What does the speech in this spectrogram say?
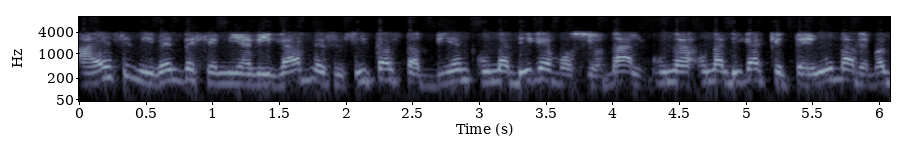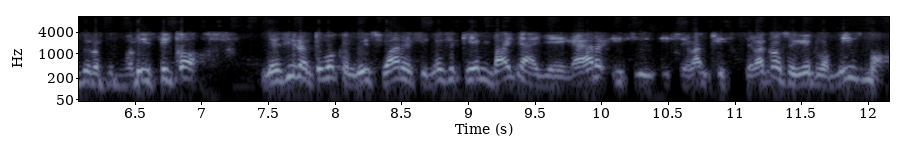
a, ese nivel de genialidad necesitas también una liga emocional, una, una liga que te una además de lo futbolístico. Messi lo tuvo con Luis Suárez y no sé quién vaya a llegar y, y y se va a conseguir lo mismo.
